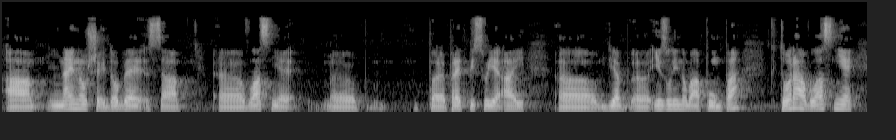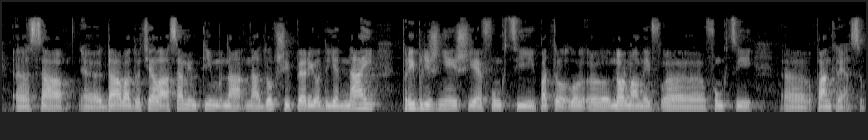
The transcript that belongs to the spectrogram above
A v najnovšej dobe sa vlastne predpisuje aj inzulínová pumpa, ktorá vlastne sa e, dáva do tela a samým tým na, na dlhší periód je najpribližnejšie funkcii, pato, e, normálnej funkcii pankreasu,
